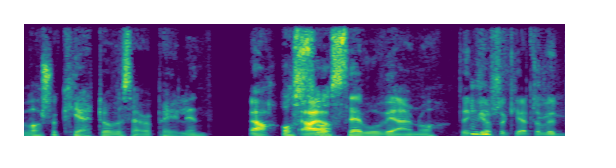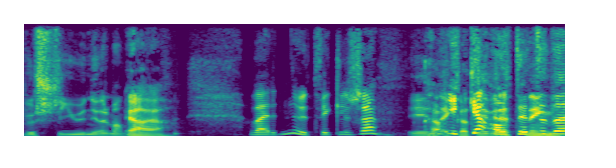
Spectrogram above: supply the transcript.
var sjokkert over Sarah Palin, Ja, og så ja, ja. se hvor vi er nå. Tenk vi er sjokkert over Bush junior, mann. Ja, ja. Verden utvikler seg. I Ikke alltid retning. til det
